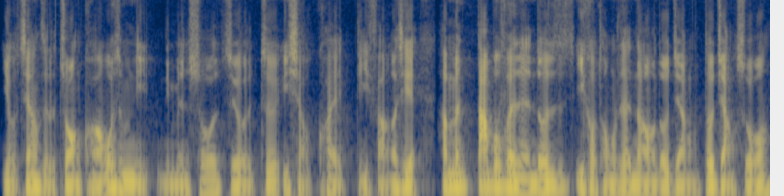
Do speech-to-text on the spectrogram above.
有这样子的状况，为什么你你们说只有只有一小块地方，而且他们大部分人都是异口同声哦，都讲都讲说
